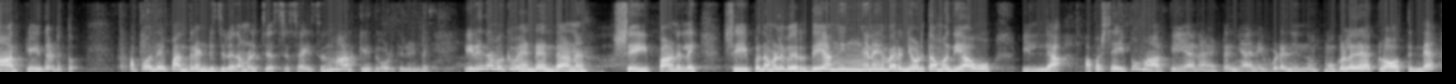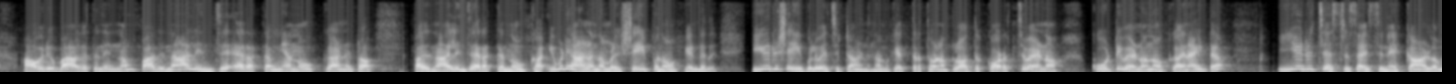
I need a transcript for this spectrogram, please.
മാർക്ക് ചെയ്തെടുത്തു. അപ്പോൾ അതേ പന്ത്രണ്ട് ഇഞ്ചിൽ നമ്മൾ ചെസ്റ്റ് സൈസ് മാർക്ക് ചെയ്ത് കൊടുത്തിട്ടുണ്ട്. ഇനി നമുക്ക് വേണ്ട എന്താണ്? ഷേപ്പാണ് അല്ലേ? ഷേപ്പ് നമ്മൾ വെറുതെ അങ്ങ് ഇങ്ങനെ പറഞ്ഞു കൊടുത്താൽ മതിയാവോ? ഇല്ല. അപ്പോൾ ഷേപ്പ് മാർക്ക് ചെയ്യാനായിട്ട് ഞാൻ ഇവിടെ നിന്നും മുകളിലെ ക്ലോത്തിന്റെ ആ ഒരു ഭാഗത്ത് നിന്നും പതിനാല് ഇഞ്ച് ഇറക്കം ഞാൻ നോക്കുകയാണ് കേട്ടോ. പതിനാല് ഇഞ്ച് ഇറക്കം നോക്കുക. ഇവിടെയാണ് നമ്മൾ ഷേപ്പ് നോക്കേണ്ടത്. ഈ ഒരു ഷേപ്പിൽ വെച്ചിട്ടാണ് നമുക്ക് എത്രത്തോളം ക്ലോത്ത് കുറച്ച് വേണോ കൂട്ടി വേണോ നോക്കാനായിട്ട് ഈ ഒരു ചെസ്റ്റ് സൈസിനേക്കാളും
